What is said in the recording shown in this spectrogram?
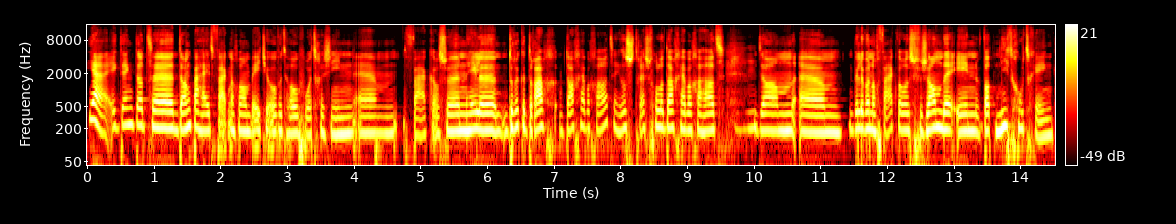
Ja, ik denk dat uh, dankbaarheid vaak nog wel een beetje over het hoofd wordt gezien. Um, vaak als we een hele drukke dag, dag hebben gehad, een heel stressvolle dag hebben gehad, mm -hmm. dan um, willen we nog vaak wel eens verzanden in wat niet goed ging.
